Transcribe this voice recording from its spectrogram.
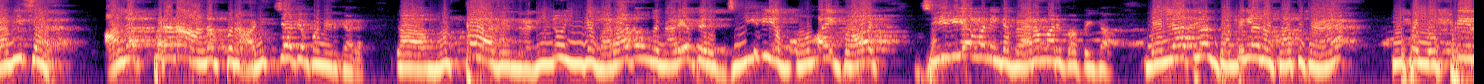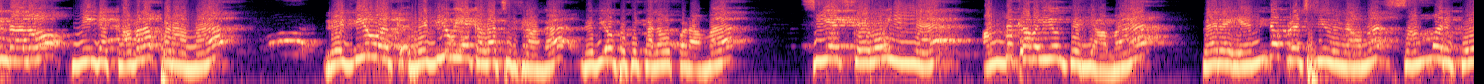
ரவி சார் அலப்புறனா அலப்புற அழிச்சாட்டம் பண்ணிருக்காரு மொட்டை ராஜேந்திரன் இன்னும் இங்க வராதவங்க நிறைய பேர் ஜீவியம் oh ஓ மை காட் ஜீவியம் நீங்க வேற மாதிரி பாப்பீங்க எல்லாத்தையும் டப்பிங்ல நான் பார்த்துட்டேன். இப்ப எப்படி இருந்தாலும் நீங்க கவலைப்படாம ரெவ்யூ ரெவ்யூவையே கலாச்சிருக்கிறாங்க. ரெவ்யூ பத்தி கவலைப்படாம சிஎஸ்கேவும் இல்ல அந்த கவலையும் தெரியாம வேற எந்த பிரச்சனையும் இல்லாம சம்மருக்கு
